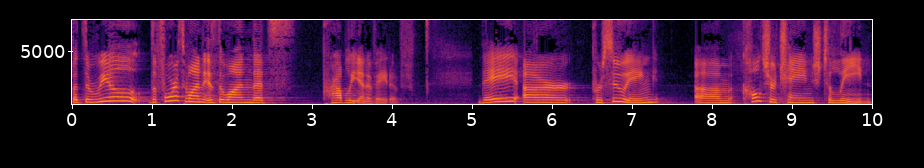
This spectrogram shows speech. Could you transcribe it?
But the real, the fourth one is the one that's probably innovative. They are pursuing um, culture change to lean.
